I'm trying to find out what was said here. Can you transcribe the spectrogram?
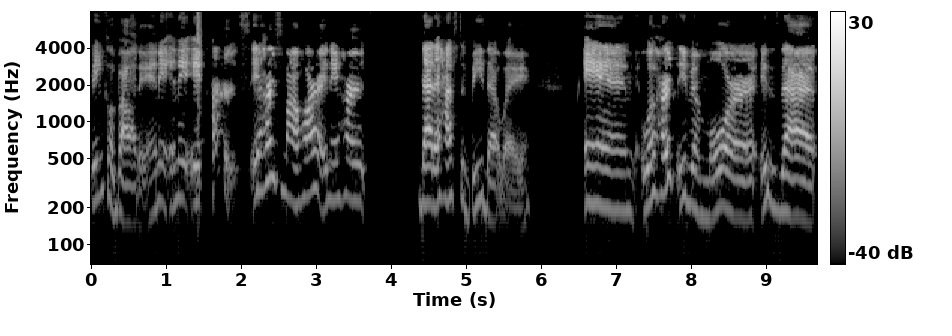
think about it and it and it, it hurts. It hurts my heart and it hurts that it has to be that way and what hurts even more is that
